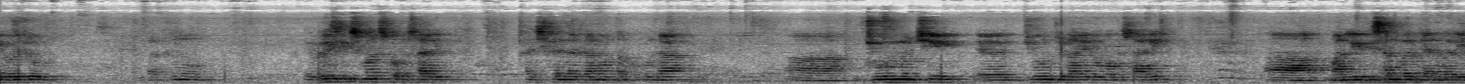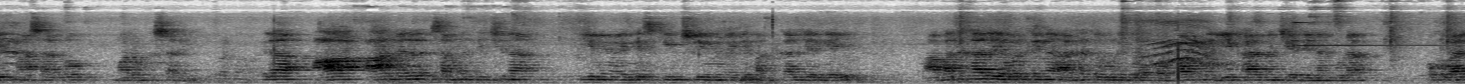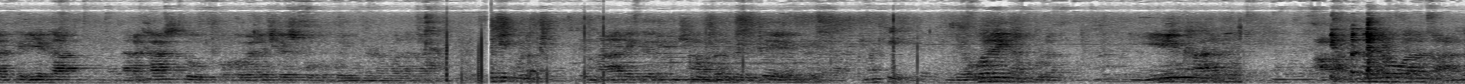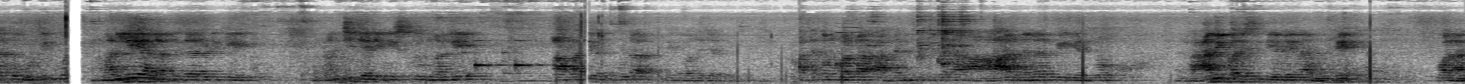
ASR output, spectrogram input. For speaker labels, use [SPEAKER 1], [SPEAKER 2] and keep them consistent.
[SPEAKER 1] ఈరోజు every six మంత్స్కి ఒకసారి ఖచ్చితంగా క్రమం తప్పకుండా జూన్ నుంచి జూన్ జూలైలో ఒకసారి మళ్ళీ డిసెంబర్ జనవరి మాసాల్లో మరొకసారి. ఇలా ఆ ఆరు నెలలకు సంబంధించిన ఏమేమైతే స్కీమ్స్ ఏమేమైతే పథకాలు జరిగాయి ఆ పథకాలు ఎవరికైనా అర్హత ఉండే కూడా పొరపాటున ఏ కారణం చేయదైనా కూడా ఒకవేళ తెలియక దరఖాస్తు ఒకవేళ చేసుకోకపోయి ఉండడం వల్ల కానీ కూడా నా దగ్గర నుంచి మొదలు పెడితే ఎవరైనా కూడా ఏ కారణం ఆ పథకంలో వాళ్ళకు అర్హత ఉండి మళ్ళీ ఆ లబ్ధిదారుడికి మంచి జరిగిస్తూ మళ్ళీ ఆ పథకం కూడా దీనివల్ల జరుగుతుంది. పథకం వల్ల ఆ బెనిఫిట్ ఆ ఆరు నెలల పీరియడ్ రాని పరిస్థితి ఏదైనా ఉంటే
